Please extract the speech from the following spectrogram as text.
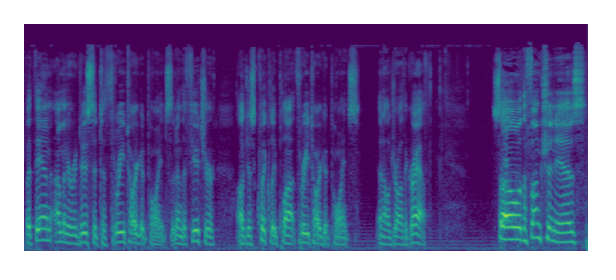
But then I'm going to reduce it to three target points. And in the future, I'll just quickly plot three target points and I'll draw the graph. So the function is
